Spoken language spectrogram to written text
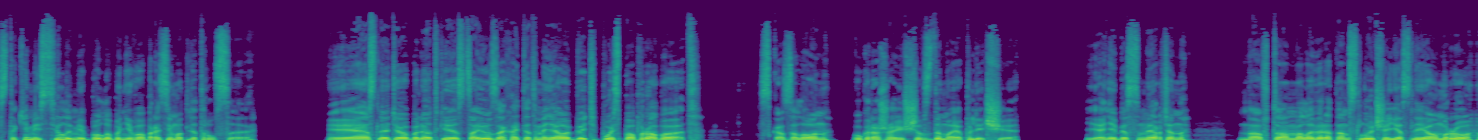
с такими силами было бы невообразимо для труса. «Если эти ублюдки из Союза хотят меня убить, пусть попробуют!» — сказал он, угрожающе вздымая плечи. «Я не бессмертен, но в том маловероятном случае, если я умру,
